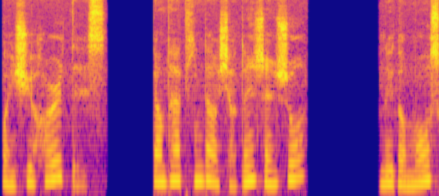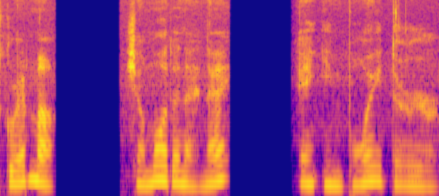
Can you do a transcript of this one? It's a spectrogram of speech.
When she heard this，当她听到小灯神说 ，Little Mo's grandma，小莫的奶奶，an embroiderer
